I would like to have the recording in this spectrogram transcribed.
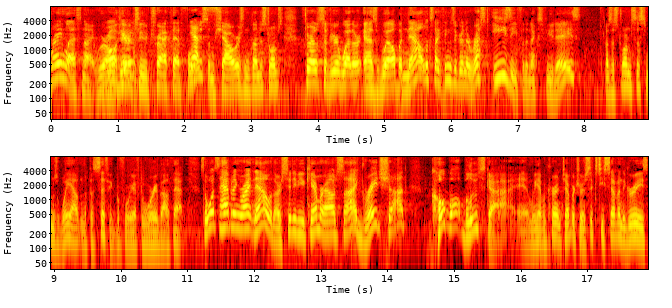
rain last night. We were We all here to track that for you. Some showers and thunderstorms threat of severe weather as well. But now it looks like things are going to rest easy for the next few days as the storm system is way out in the Pacific before we have to worry about that. So what's happening right now with our City View camera outside? Great shot. Cobalt blue sky, and we have a current temperature of 67 degrees.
